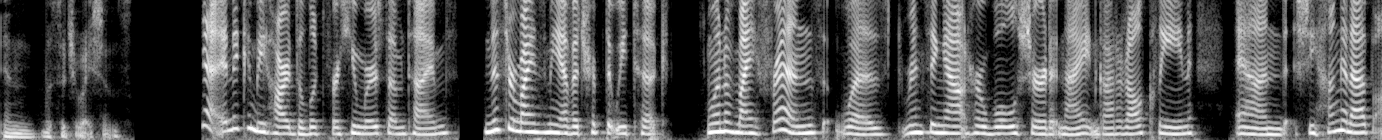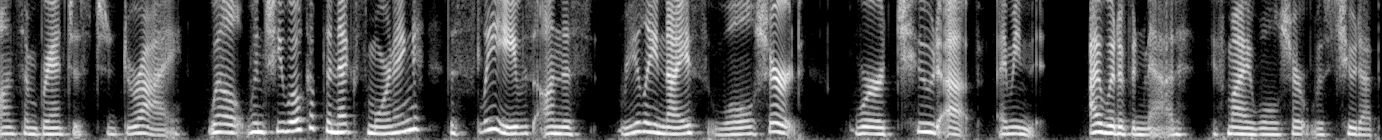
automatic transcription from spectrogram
in the situations. Yeah, and it can be hard to look for humor sometimes. And this reminds me of a trip that we took. One of my friends was rinsing out her wool shirt at night and got it all clean, and she hung it up on some branches to dry. Well, when she woke up the next morning, the sleeves on this really nice wool shirt were chewed up. I mean, I would have been mad if my wool shirt was chewed up.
